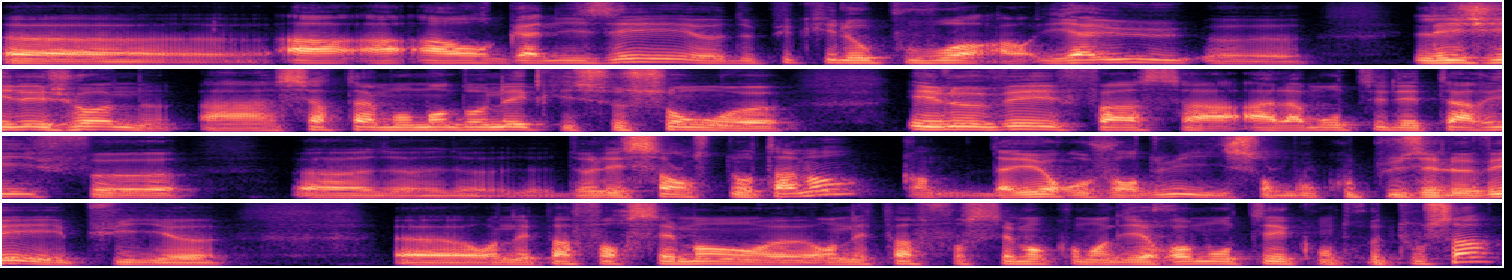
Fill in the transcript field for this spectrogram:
a, organisées depuis qu'il est au pouvoir. il y a eu les Gilets jaunes à un certain moment donné qui se sont élevé face à, la montée des tarifs euh, euh, de, l'essence notamment. D'ailleurs, aujourd'hui, ils sont beaucoup plus élevés et puis euh, on n'est pas forcément, on n'est pas forcément, comment dire, remonté contre tout ça.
